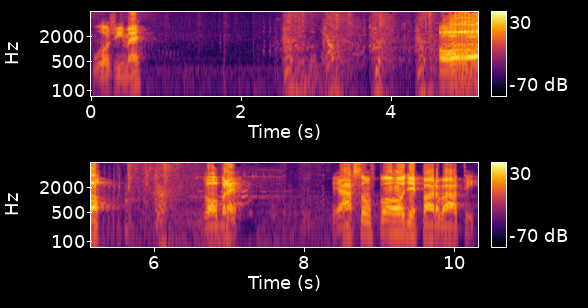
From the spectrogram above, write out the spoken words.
Uložíme. Oh! Dobre. Ja som v pohode, parváty.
